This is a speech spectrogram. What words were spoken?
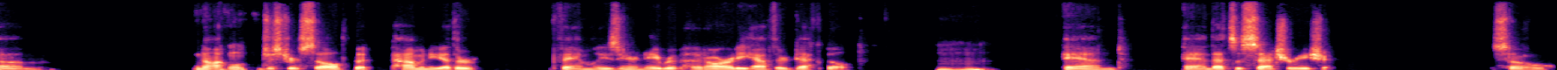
um, not just yourself, but how many other families in your neighborhood already have their deck built, Mm-hmm. and and that's a saturation. So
